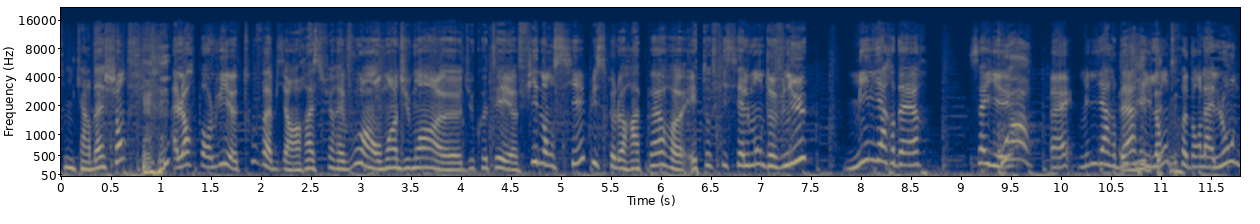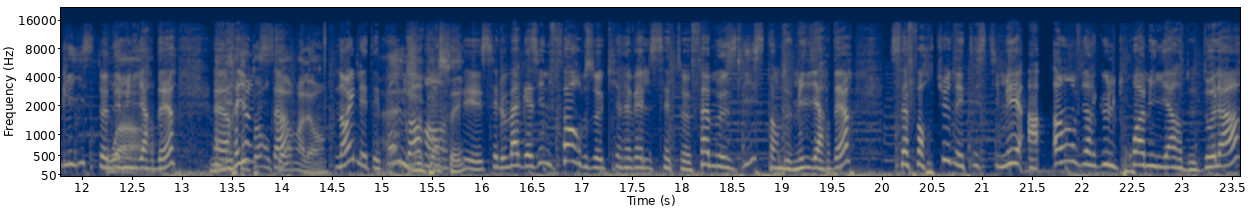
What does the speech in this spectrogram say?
Kim Kardashian. Mhm. Alors pour lui, euh, tout va bien, rassurez-vous, hein, au moins du moins euh, du côté euh, financier, puisque le rappeur est officiellement devenu milliardaire. Ça y est. Quoi? Ouais, milliardaire, Il entre dans la longue liste des milliardaires. Euh, il rien pas que ça. encore alors. Non, il n'était pas Ah, encore. hein. C'est le magazine Forbes qui révèle cette fameuse liste hein, de milliardaires. Sa fortune est estimée à 1,3 milliard de dollars.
